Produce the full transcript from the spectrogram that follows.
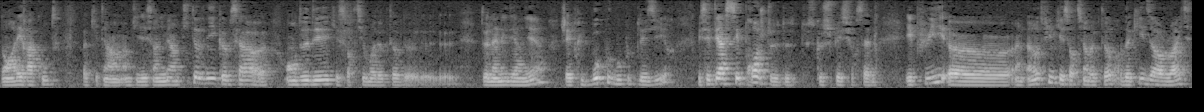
dans Allez raconte, euh, qui était un, petit dessin animé, un petit ovni comme ça euh, en 2D qui est sorti au mois d'octobre de, l'année dernière. J'avais pris beaucoup beaucoup de plaisir, mais c'était assez proche de, ce que je fais sur scène. Et puis euh, un, autre film qui est sorti en octobre, The Kids Are Alright,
